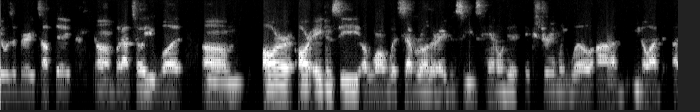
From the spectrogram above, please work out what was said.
It was a very tough day. Um, but I'll tell you what. Um, our our agency, along with several other agencies, handled it extremely well. You know, I, I,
